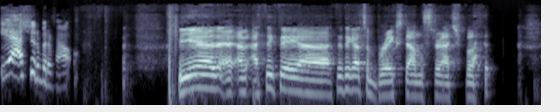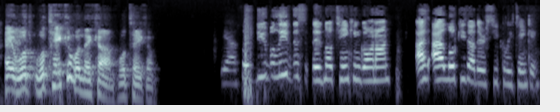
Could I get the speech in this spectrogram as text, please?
yeah, I should have been a foul. Yeah, I, I think they uh, I think they got some breaks down the stretch, but hey, we'll we'll take them when they come. We'll take them. Yeah. So do you believe this? There's no tanking going on. I I low key thought they were secretly tanking.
